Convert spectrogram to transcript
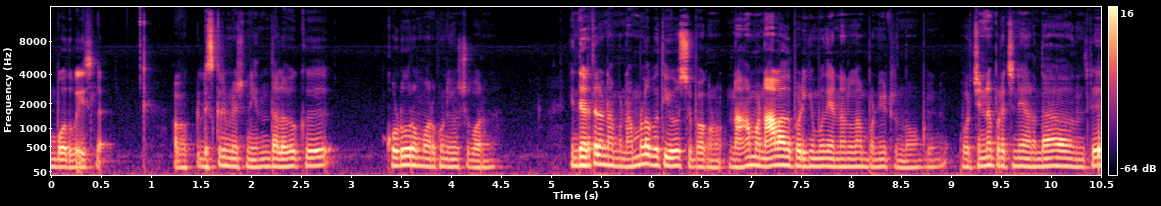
ஒம்பது வயசில். அப்போ டிஸ்கிரிமினேஷன் எந்த அளவுக்கு கொடூரமாக இருக்கும்னு யோசிச்சு பாருங்கள் இந்த இடத்துல நம்ம நம்மளை பற்றி யோசிச்சு பார்க்கணும். நாம் நாலாவது படிக்கும்போது என்னென்னலாம் பண்ணிகிட்டு இருந்தோம் அப்படின்னு. ஒரு சின்ன பிரச்சனையாக இருந்தால் வந்துட்டு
